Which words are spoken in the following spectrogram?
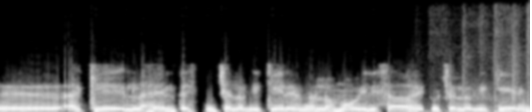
eh, aquí la gente escucha lo que quiere, ¿no? los movilizados escuchan lo que quieren.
